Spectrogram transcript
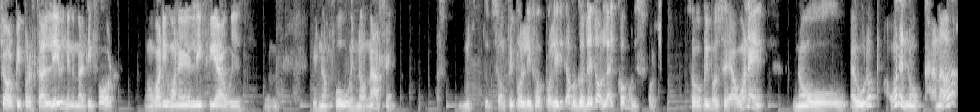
Sure, people start living in 94. Nobody want to live here with, with no food, with no nothing some people live for political because they don't like communists. So people say, I want to know Europe, I want to know Canada,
